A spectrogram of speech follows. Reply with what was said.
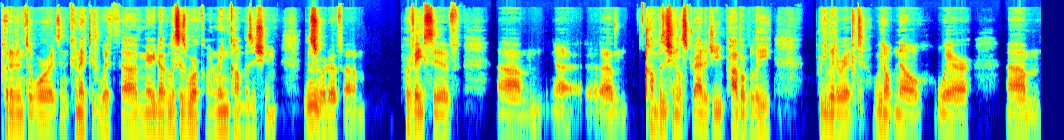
put it into words and connect it with uh, Mary Douglas's work on ring composition, the mm. sort of um, pervasive um, uh, um, compositional strategy, probably pre-literate. We don't know where um,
